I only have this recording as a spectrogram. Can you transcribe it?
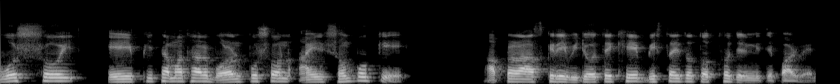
অবশ্যই এই পিতামাতার ভরণ পোষণ আইন সম্পর্কে আপনারা আজকের এই ভিডিও থেকে বিস্তারিত তথ্য জেনে নিতে পারবেন।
